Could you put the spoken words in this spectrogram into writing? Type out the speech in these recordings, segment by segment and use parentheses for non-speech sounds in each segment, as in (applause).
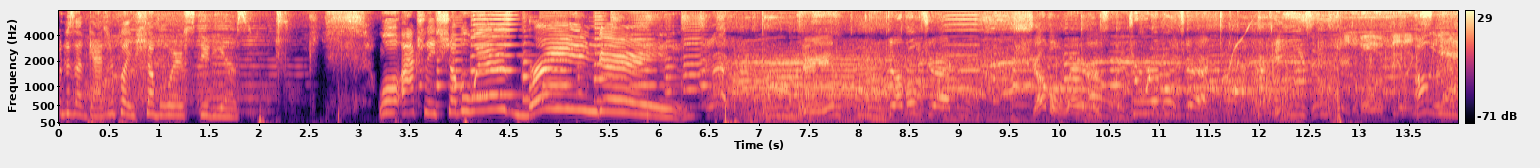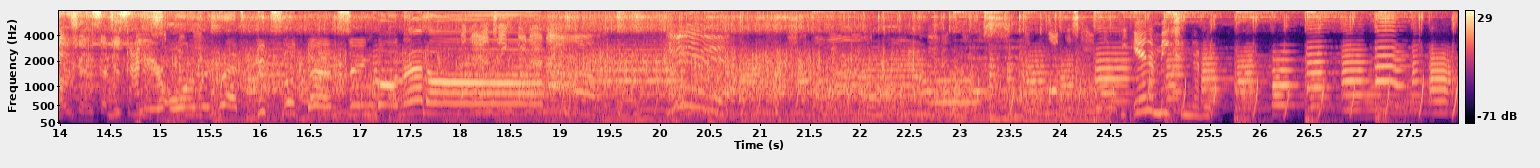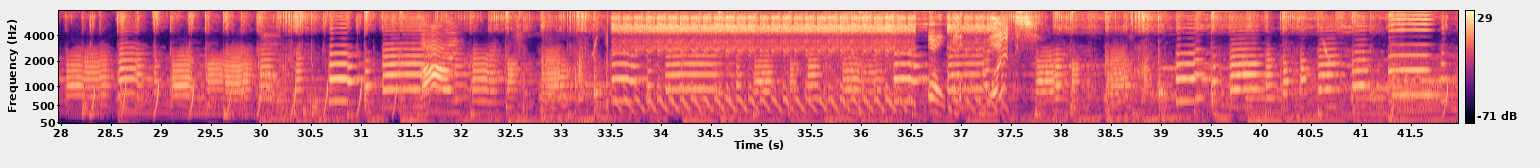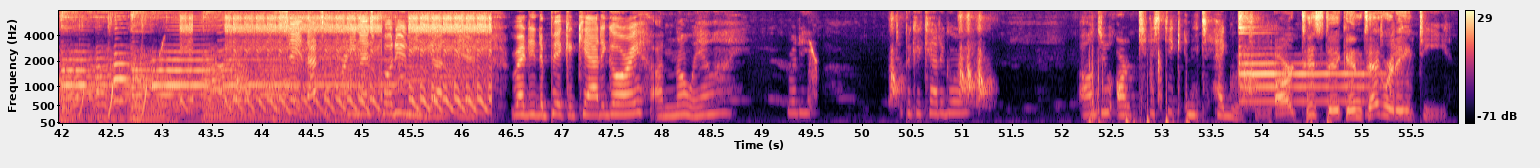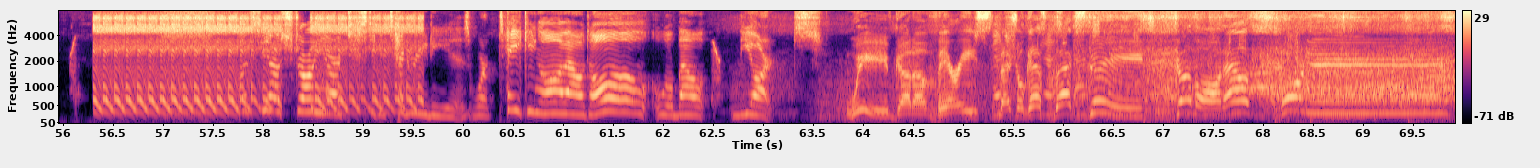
What is up, guys? We're playing Shovelware Studios. Well, actually, Shovelware's Brain Game. Check. Game. Double check. Shovelware's dribble check. He's incapable of feeling Oh, certain yeah. emotions such as fear or regret. It's the dancing banana. Dancing banana. Ready to pick a category? I don't know, am I? Ready to pick a category? I'll do artistic integrity. Artistic integrity. Integrity. Let's see how strong your artistic integrity is. We're taking all about all about the arts. We've got a very special Special guest guest backstage. Come on out, Sporties.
